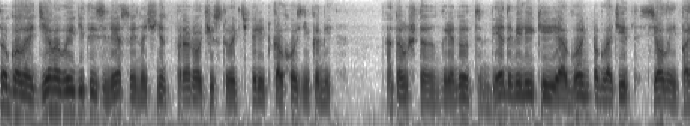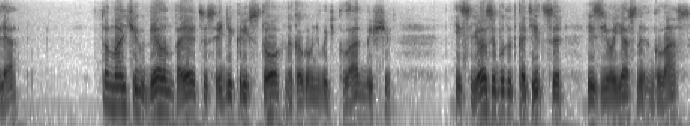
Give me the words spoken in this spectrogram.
то голая дева выйдет из леса и начнет пророчествовать перед колхозниками о том, что грядут беды великие, и огонь поглотит села и поля, то мальчик в белом появится среди крестов на каком-нибудь кладбище, и слезы будут катиться из его ясных глаз,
